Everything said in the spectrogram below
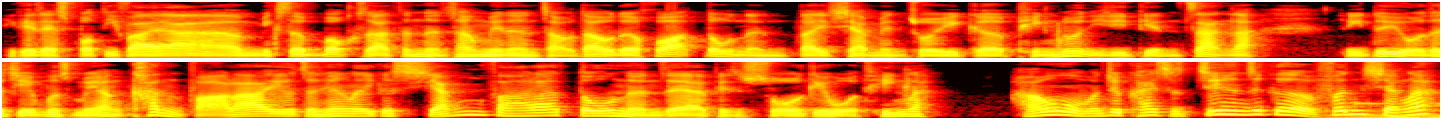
也可以在 Spotify 啊、Mixer Box 啊等等上面能找到的话，都能在下面做一个评论以及点赞啦。你对于我的节目什么样看法啦？有怎样的一个想法啦？都能在那边说给我听啦。好，我们就开始今天这个分享啦。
